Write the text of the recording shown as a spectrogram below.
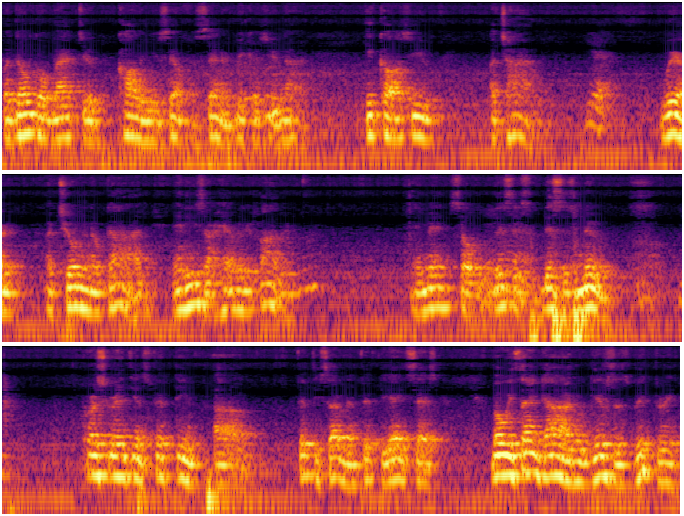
but don't go back to calling yourself a sinner because you're not. He calls you a child. Yes. We're a children of God and he's our heavenly Father. Mm-hmm. Amen. So this is this is new. First Corinthians 15, uh, 57 and 58 says, But we thank God who gives us victory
